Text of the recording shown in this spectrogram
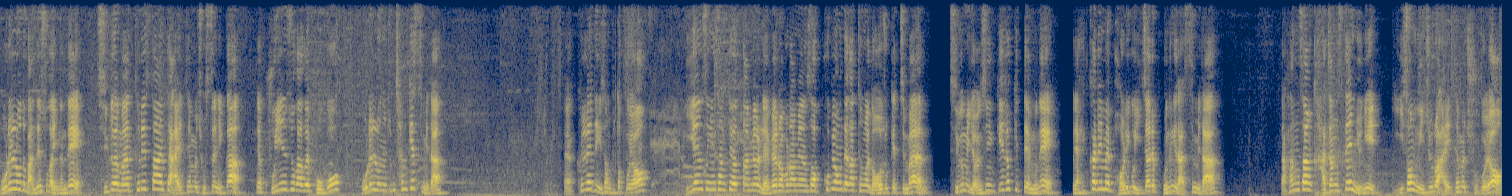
모렐로도 만들 수가 있는데 지금은 트리스타한테 아이템을 줬으니까 그냥 구인 수각을 보고 모렐로는 좀 참겠습니다. 네, 클레드 이성 붙었고요. 2연승인 상태였다면 레벨업을 하면서 포병대 같은 걸 넣어줬겠지만 지금은 연승이 깨졌기 때문에 그냥 헤카림을 버리고 이자를 보는 게 낫습니다. 자, 항상 가장 센 유닛 이성 위주로 아이템을 주고요.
